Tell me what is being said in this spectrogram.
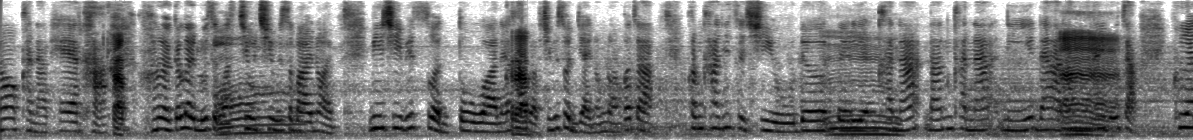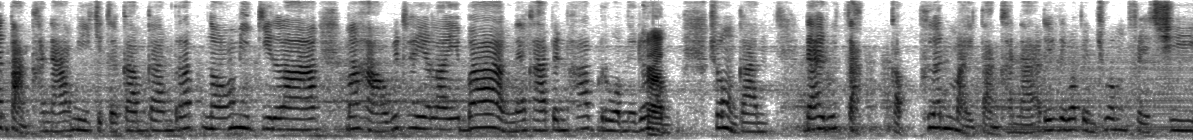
นอกคณะแพทย์ค่ะครับ เลยก็เลยรู้สึกว่าอ๋อชิลๆสบายหน่อย มีชีวิตส่วนตัวนะครัคะบแบบชีวิตส่วนใหญ่น้องๆ ก็จะค่อนข้างที่จะชิลเดินไปอืมเรียนคณะนั้นคณะนี้นะคะอ่า ทำให้รู้จักเพื่อนต่างคณะมีกิจกรรมการรับน้องมีกีฬา มหาวิทยาลัยบ้างนะคะ เป็นภาพรวมในเรื่องของช่วงของการได้รู้จัก กับเพื่อนใหม่ต่างคณะ เรียกได้ว่าเป็นช่วงเฟรชชี่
